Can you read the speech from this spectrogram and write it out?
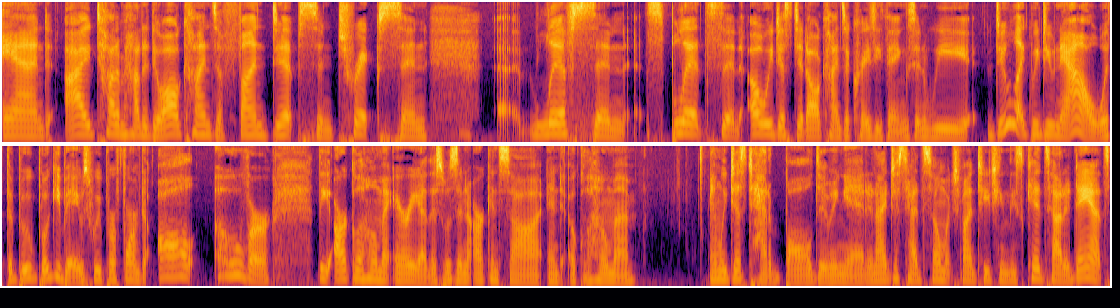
And I taught them how to do all kinds of fun dips and tricks and lifts and splits and oh we just did all kinds of crazy things. And we do like we do now with the Boot Boogie Babes. We performed all over the Oklahoma area. This was in Arkansas and Oklahoma and we just had a ball doing it. And i just had so much fun teaching these kids how to dance.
